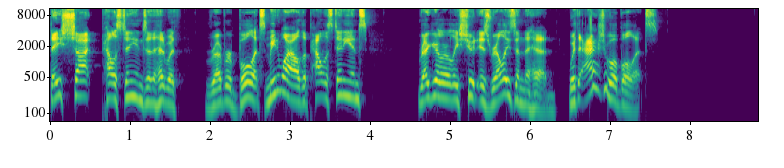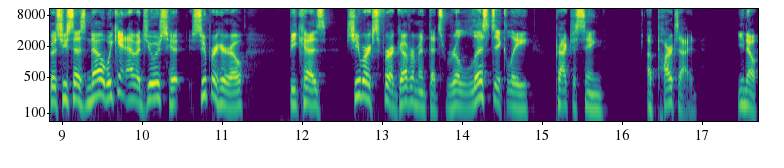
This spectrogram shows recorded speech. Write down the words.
They shot Palestinians in the head with rubber bullets. Meanwhile, the Palestinians regularly shoot Israelis in the head with actual bullets. But she says, no, we can't have a Jewish superhero because she works for a government that's realistically practicing apartheid. You know,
